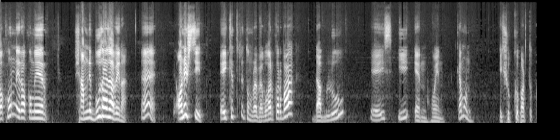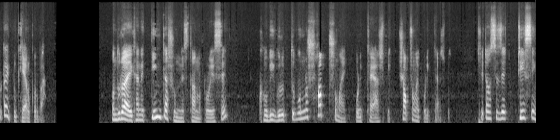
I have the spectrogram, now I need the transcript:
যখন এরকমের সামনে বোঝা যাবে না হ্যাঁ অনিশ্চিত। এই ক্ষেত্রে তোমরা ব্যবহার করবা W H E N when কেমন? এই সূক্ষ্ম পার্থক্যটা একটু খেয়াল করবা। বন্ধুরা, এখানে তিনটা শূন্যস্থান রয়েছে। খুবই গুরুত্বপূর্ণ, সব সময় পরীক্ষায় আসবে, সব সময় পরীক্ষায় আসবে। সেটা হচ্ছে যে teaching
